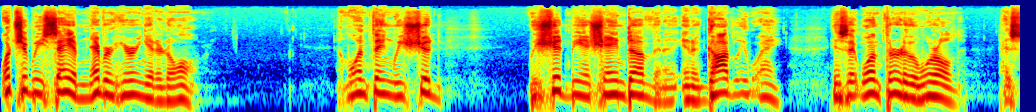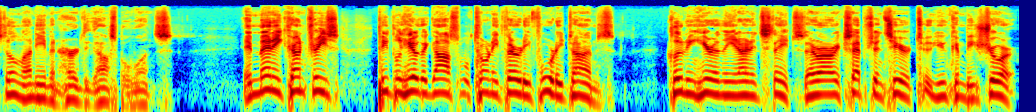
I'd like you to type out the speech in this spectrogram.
what should we say of never hearing it at all? And one thing we should we should be ashamed of in a, in a godly way is that one third of the world has still not even heard the gospel once. In many countries, people hear the gospel 20, 30, 40 times, including here in the United States. There are exceptions here too, you can be sure.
